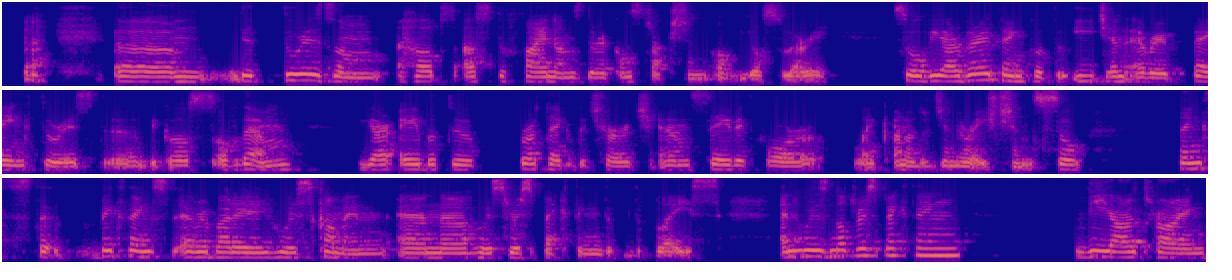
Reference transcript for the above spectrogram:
um, the tourism helps us to finance the reconstruction of the ossuary. So we are very thankful to each and every paying tourist uh, because of them, we are able to protect the church and save it for like another generation. So thanks, to, big thanks to everybody who is coming and uh, who is respecting the, the place and who is not respecting we are trying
